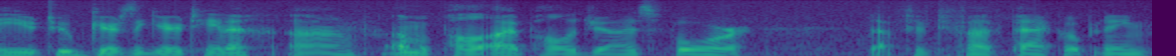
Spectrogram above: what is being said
Hey YouTube, Gears of Giratina. Um, I'm apo I apologize for that 55 pack opening.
